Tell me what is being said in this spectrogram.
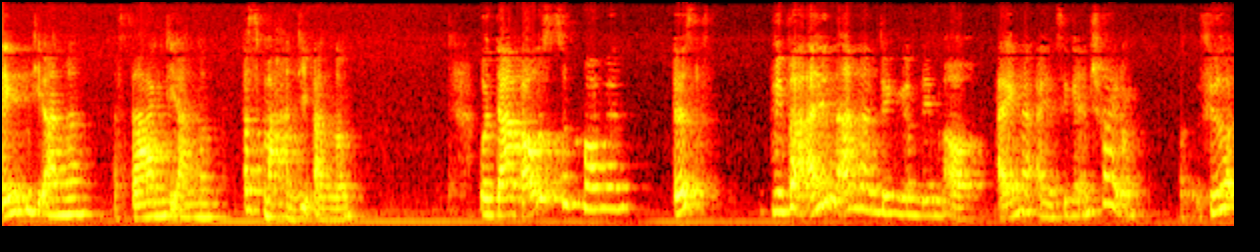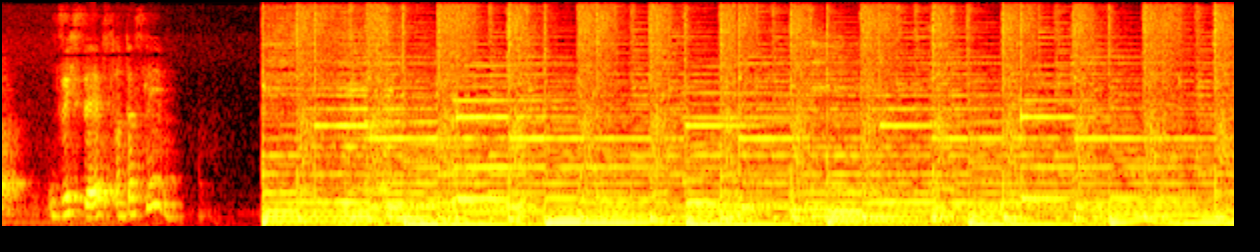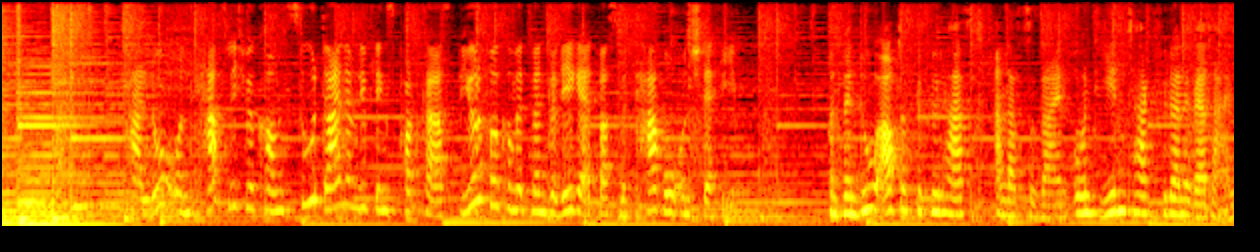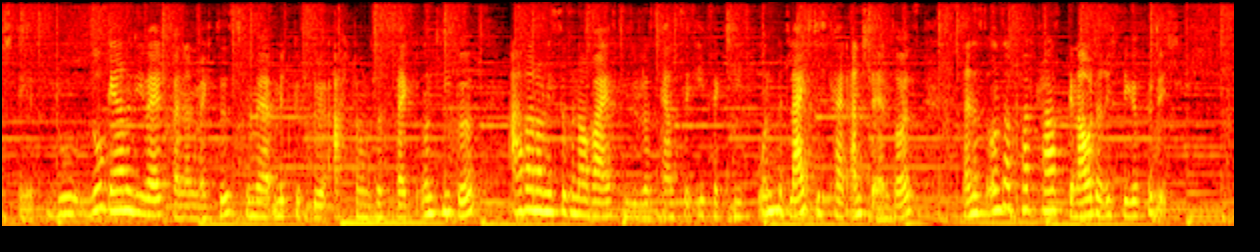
denken die anderen? Was sagen die anderen? Was machen die anderen? Und da rauszukommen, ist, wie bei allen anderen Dingen im Leben auch, eine einzige Entscheidung für sich selbst und das Leben. Herzlich willkommen zu deinem Lieblingspodcast Beautiful Commitment Bewege etwas mit Caro und Steffi. Und wenn du auch das Gefühl hast, anders zu sein und jeden Tag für deine Werte einstehst, du so gerne die Welt verändern möchtest, für mehr Mitgefühl, Achtung, Respekt und Liebe, aber noch nicht so genau weißt, wie du das Ganze effektiv und mit Leichtigkeit anstellen sollst, dann ist unser Podcast genau der richtige für dich.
